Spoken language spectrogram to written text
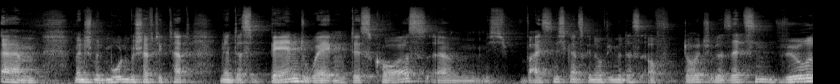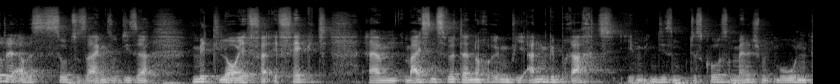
ähm, Menschen mit Moden beschäftigt hat, nennt das Bandwagon-Diskurs. Ähm, ich weiß nicht ganz genau, wie man das auf Deutsch übersetzen würde, aber es ist sozusagen so dieser Mitläufer-Effekt. Ähm, meistens wird dann noch irgendwie angebracht, eben in diesem Diskurs um Management-Moden,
